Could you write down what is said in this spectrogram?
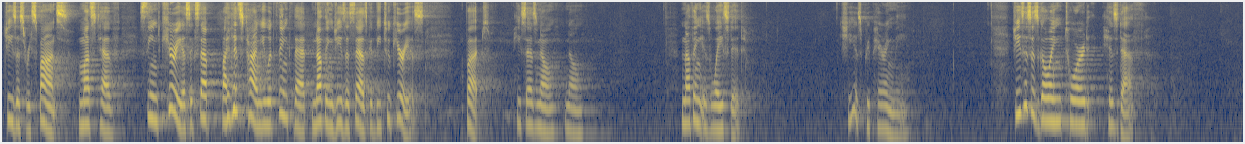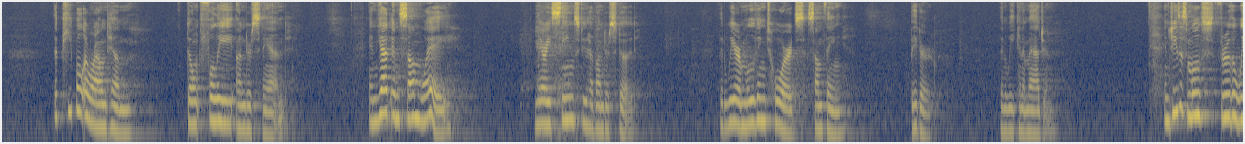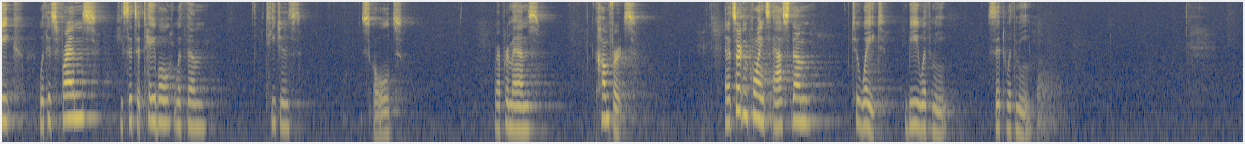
Jesus' response must have seemed curious, except by this time you would think that nothing Jesus says could be too curious. But he says, no, no. Nothing is wasted. She is preparing me. Jesus is going toward his death. The people around him don't fully understand. And yet, in some way, Mary seems to have understood that we are moving towards something bigger than we can imagine. And Jesus moves through the week with his friends. He sits at table with them, teaches, scolds, reprimands, comforts, and at certain points asks them to wait, be with me, sit with me.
